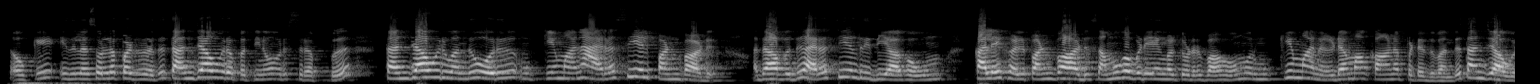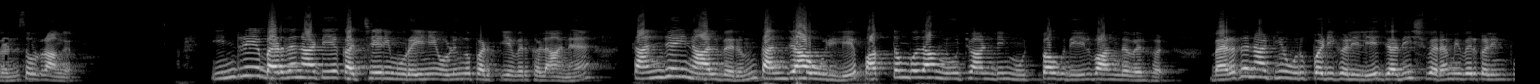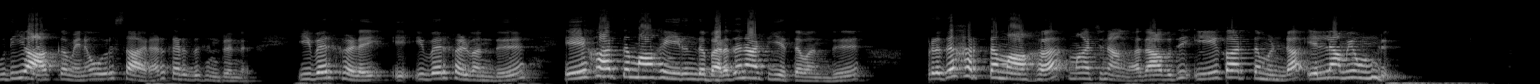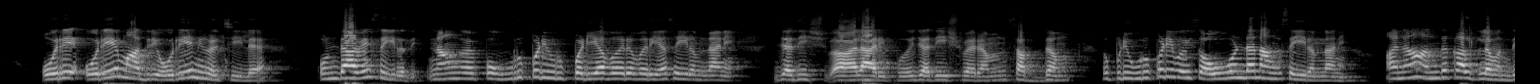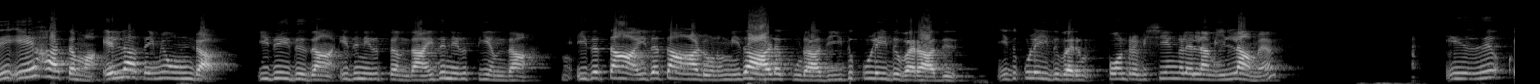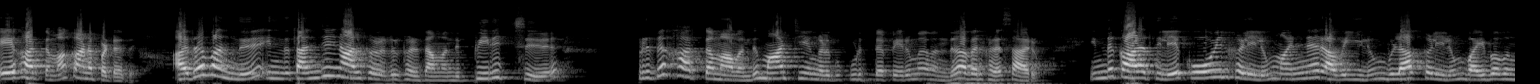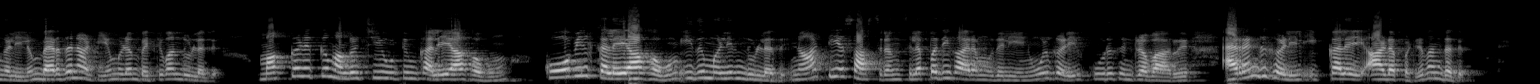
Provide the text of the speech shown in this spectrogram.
ஓகே இதுல சொல்லப்படுறது தஞ்சாவூரை பத்தின ஒரு சிறப்பு. தஞ்சாவூர் வந்து ஒரு முக்கியமான அரசியல் பண்பாடு. அதாவது அரசியல் ரீதியாகவும் கலைகள் பண்பாடு சமூக விடயங்கள் தொடர்பாகவும் ஒரு முக்கியமான இடமா காணப்பட்டது வந்து தஞ்சாவூர்னு சொல்றாங்க. இன்றைய பரதநாட்டிய கச்சேரி முறையினை ஒழுங்குபடுத்தியவர்களான தஞ்சை நால்வரும் தஞ்சாவூரிலே பத்தொன்பதாம் நூற்றாண்டின் முற்பகுதியில் வாழ்ந்தவர்கள். பரதநாட்டிய உருப்படிகளிலே ஜதீஸ்வரம் இவர்களின் புதிய ஆக்கம் என ஒரு சாரார் கருதுகின்றனர். இவர்களை இ- இவர்கள் வந்து ஏகார்த்தமாக இருந்த பரதநாட்டியத்தை வந்து பிரதகர்த்தமாக மாற்றினாங்க. அதாவது ஏகார்த்தம்ண்டா எல்லாமே உண்டு. ஒரே ஒரே மாதிரி ஒரே நிகழ்ச்சியில உண்டாவே செய்யறது. நாங்க இப்போ உருப்படி உருப்படியா வேற வேறையா செய்யறோம் தானே. ஜதீஷ் அலாரிப்பு ஜதீஸ்வரம் சப்தம் இப்படி உருப்படி வயசு ஒவ்வொன்றா நாங்க செய்யறோம் தானே. ஆனா அந்த காலத்துல வந்து ஏகார்த்தமா எல்லாத்தையுமே உண்டா? இது இதுதான் இது நிறுத்தம் தான் இது நிறுத்தியம் தான் இதைத்தான் இதைத்தான் ஆடணும் இதை ஆடக்கூடாது இதுக்குள்ள இது வராது இதுக்குள்ள இது வரும் போன்ற விஷயங்கள் எல்லாம் இல்லாம இது ஏகார்த்தமா காணப்பட்டது. அதை வந்து இந்த தஞ்சை நாள்கள் தான் வந்து பிரிச்சு பிரதகார்த்தமா வந்து மாற்றியங்களுக்கு கொடுத்த பெருமை வந்து அவர்களை சாரும். இந்த காலத்திலே கோவில்களிலும் மன்னர் அவையிலும் விழாக்களிலும் வைபவங்களிலும் பரதநாட்டியம் இடம்பெற்று வந்துள்ளது. மக்களுக்கு மகிழ்ச்சியூட்டும் கலையாகவும் கோவில் கலையாகவும் இது மிளிர்ந்துள்ளது நாட்டிய சாஸ்திரம் சிலப்பதிகாரம் முதலிய நூல்களில் கூறுகின்றவாறு அரங்குகளில் இக்கலை ஆடப்பட்டு வந்தது.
